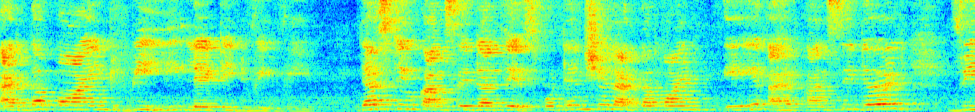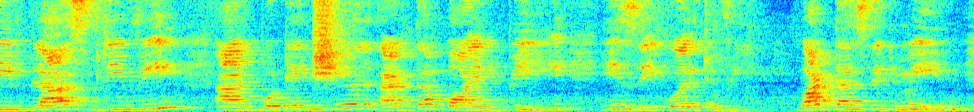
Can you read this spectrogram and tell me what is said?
at the point B, let it be V. Just you consider this potential at the point A, I have considered V plus dV and potential at the point B is equal to V. What does it mean?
